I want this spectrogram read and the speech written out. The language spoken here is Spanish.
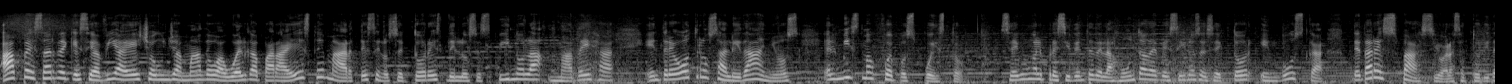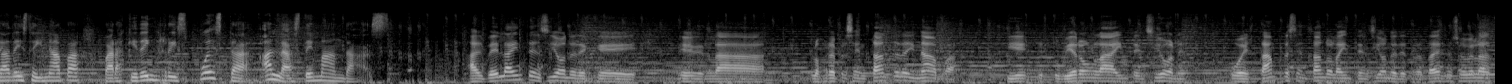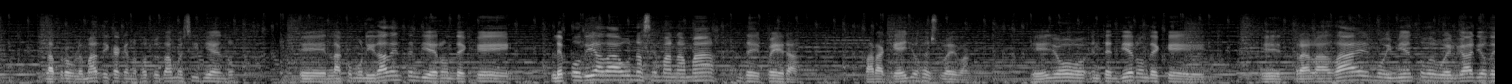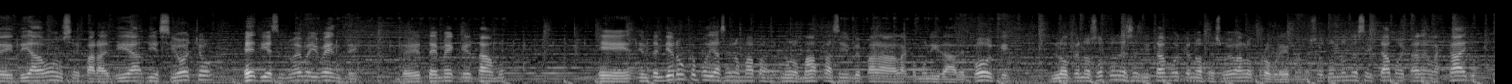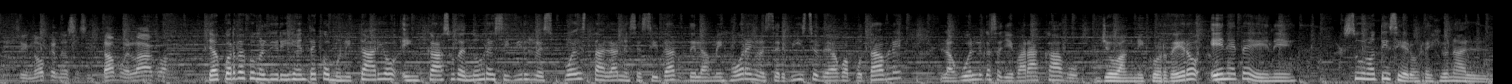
A pesar de que se había hecho un llamado a huelga para este martes en los sectores de Los Espínola, Madeja, entre otros aledaños, el mismo fue pospuesto, según el presidente de la Junta de Vecinos del sector, en busca de dar espacio a las autoridades de INAPA para que den respuesta a las demandas. Al ver las intenciones de que eh, los representantes de INAPA tuvieron las intenciones o están presentando las intenciones de tratar de resolver la, problemática que nosotros estamos exigiendo, eh, la comunidad entendieron de que le podía dar una semana más de espera para que ellos resuelvan. Ellos entendieron de que eh, trasladar el movimiento de huelgario del día 11 para el día 18, es 19 y 20 de este mes que estamos, eh, entendieron que podía ser lo más, lo más fácil para las comunidades, porque lo que nosotros necesitamos es que nos resuelvan los problemas. Nosotros no necesitamos estar en la calle, sino que necesitamos el agua. De acuerdo con el dirigente comunitario, en caso de no recibir respuesta a la necesidad de la mejora en el servicio de agua potable, la huelga se llevará a cabo. Giovanni Cordero, NTN, su noticiero regional.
